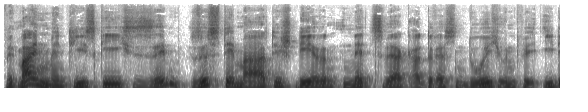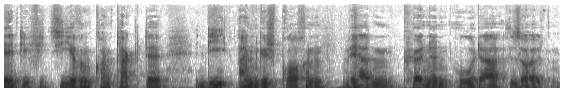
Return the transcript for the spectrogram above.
Mit meinen Mentees gehe ich systematisch deren Netzwerkadressen durch und wir identifizieren Kontakte, die angesprochen werden können oder sollten.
